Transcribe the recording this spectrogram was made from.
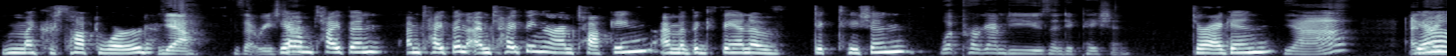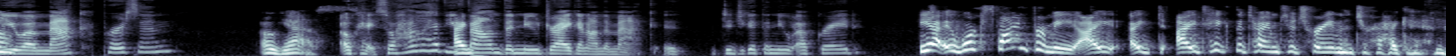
Microsoft Word. Yeah, is that restart? Yeah, I'm typing. I'm typing. I'm typing or I'm talking. I'm a big fan of dictation. What program do you use in dictation? Dragon. Yeah. And yeah. are you a Mac person? Oh yes. Okay, so how have you I, found the new Dragon on the Mac? Did you get the new upgrade? Yeah, it works fine for me. I I, I take the time to train the dragon.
